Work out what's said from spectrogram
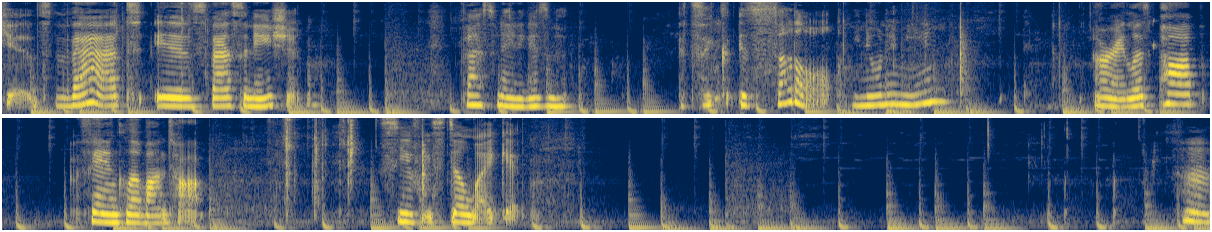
Kids, that is fascination. Fascinating, isn't it? It's like, it's subtle, you know what I mean? All right, let's pop fan club on top. See if we still like it. Hmm.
